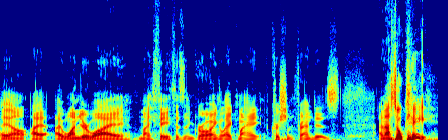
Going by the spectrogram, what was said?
you know, I, I wonder why my faith isn't growing like my Christian friend is. And that's okay.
